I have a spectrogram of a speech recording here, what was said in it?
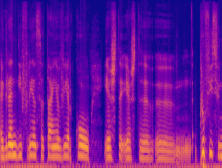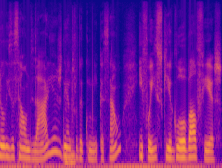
a grande diferença tem a ver com esta, esta uh, profissionalização de áreas dentro uhum. da comunicação e foi isso que a Global fez.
